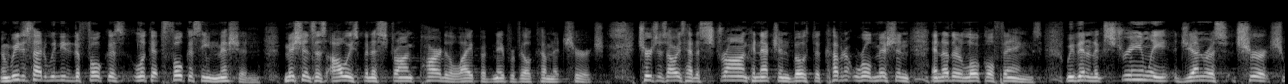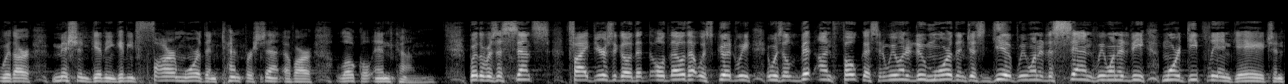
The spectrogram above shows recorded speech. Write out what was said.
And we decided we needed to focus, look at focusing mission. Missions has always been a strong part of the life of Naperville Covenant Church. Church has always had a strong connection both to Covenant World Mission and other local things. We've been an extremely generous church with our mission giving, giving far more than 10% of our local income. But there was a sense five years ago that although that was good, we, it was a bit unfocused and we wanted to do more than just give. We wanted to send. We wanted to be more deeply engaged. And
